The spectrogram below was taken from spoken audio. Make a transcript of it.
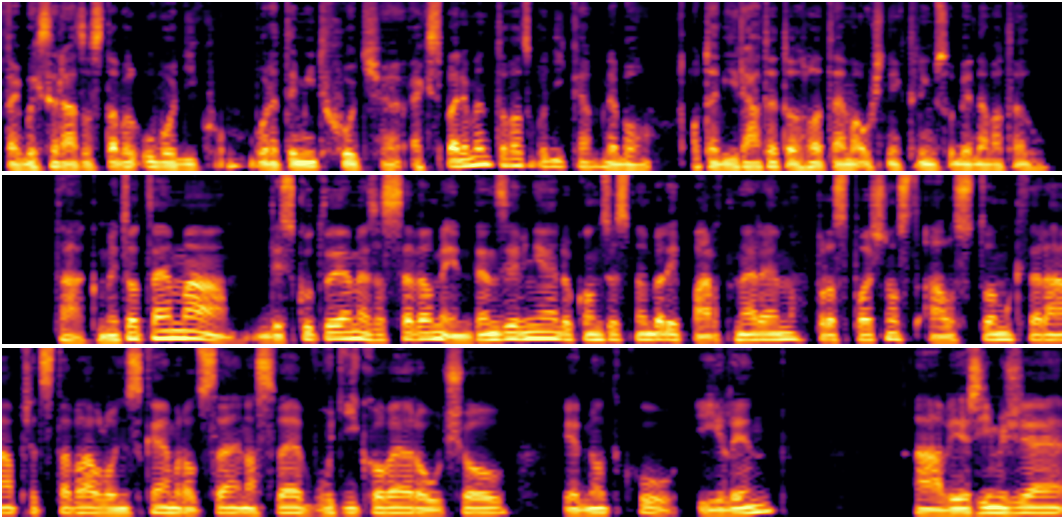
tak bych se rád zastavil u vodíku. Budete mít chuť experimentovat s vodíkem, nebo otevíráte tohle téma už některým sobědnavatelům? Tak, my to téma diskutujeme zase velmi intenzivně, dokonce jsme byli partnerem pro společnost Alstom, která představila v loňském roce na své vodíkové roučou jednotku E-Lind a věřím, že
